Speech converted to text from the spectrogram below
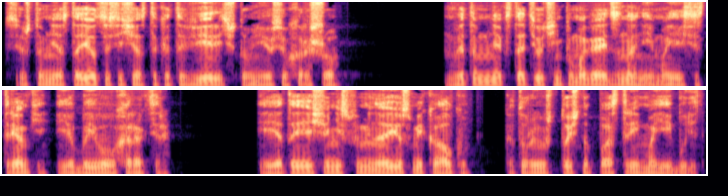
Все, что мне остается сейчас, так это верить, что у нее все хорошо. В этом мне, кстати, очень помогает знание моей сестренки, ее боевого характера. И это я еще не вспоминаю ее смекалку, которая уж точно поострее моей будет.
